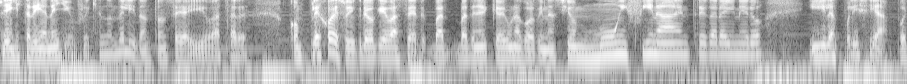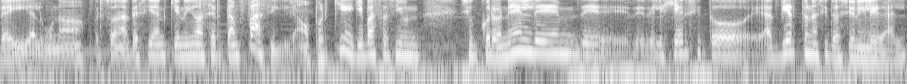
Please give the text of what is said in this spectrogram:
Y ahí estarían ellos infringiendo un delito, entonces ahí va a estar complejo eso. Yo creo que va a ser, va, a tener que haber una coordinación muy fina entre carabineros y las policías. Por ahí algunas personas decían que no iba a ser tan fácil, digamos. ¿Por qué? ¿Qué pasa si un, si un coronel de, del ejército advierte una situación ilegal?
